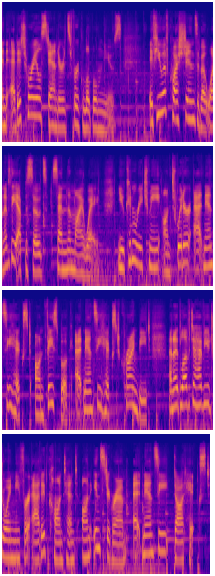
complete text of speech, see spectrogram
and Editorial Standards for Global News. If you have questions about one of the episodes, send them my way. You can reach me on Twitter at Nancy Hixt, on Facebook at Nancy Hixt Crime Beat, and I'd love to have you join me for added content on Instagram at nancy.hixt.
